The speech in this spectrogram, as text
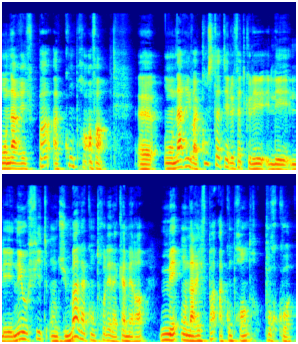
on n'arrive pas à comprendre. Enfin, euh, on arrive à constater le fait que les, les- les néophytes ont du mal à contrôler la caméra, mais on n'arrive pas à comprendre pourquoi.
